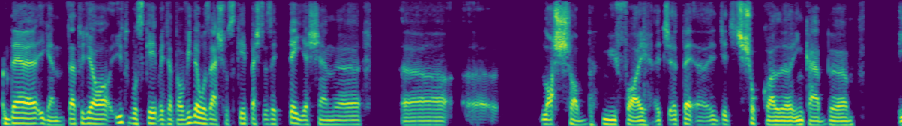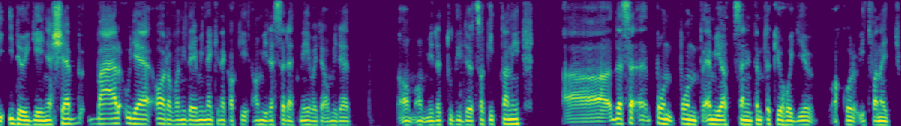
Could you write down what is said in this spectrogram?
De igen, tehát ugye a YouTube-hoz kép, vagy tehát a videózáshoz képest ez egy teljesen lassabb műfaj, egy, egy, egy sokkal inkább időigényesebb, bár ugye arra van ideje mindenkinek, aki, amire szeretné, vagy amire, amire tud időt szakítani, de pont, pont emiatt szerintem tök jó, hogy akkor itt van egy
